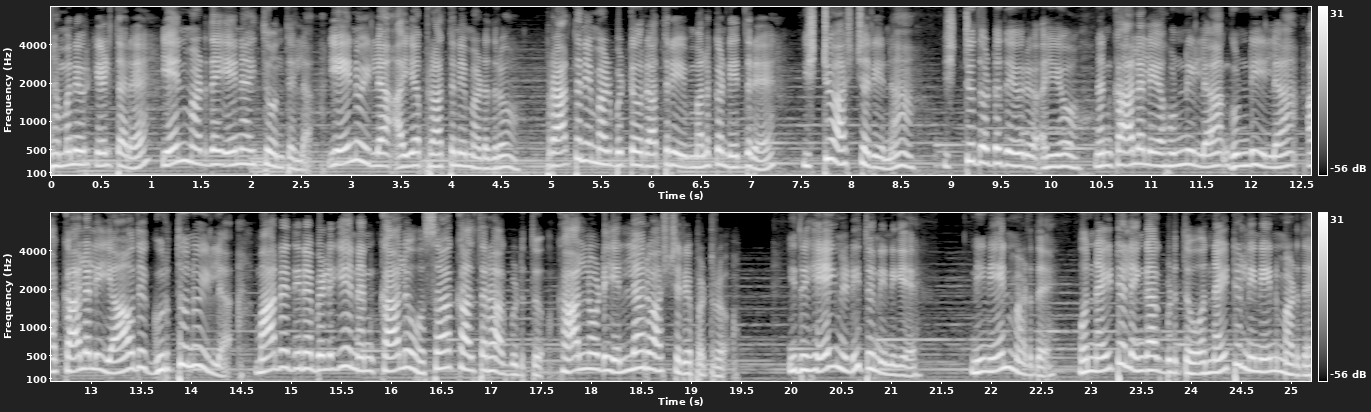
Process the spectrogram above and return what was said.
ನಮ್ಮನೆಯವ್ರು ಕೇಳ್ತಾರೆ, ಏನ್ ಮಾಡ್ದೆ? ಏನಾಯ್ತು ಅಂತೆಲ್ಲ. ಏನೂ ಇಲ್ಲ. ಅಯ್ಯ, ಪ್ರಾರ್ಥನೆ ಮಾಡಿದ್ರು. ಪ್ರಾರ್ಥನೆ ಮಾಡಿಬಿಟ್ಟು ರಾತ್ರಿ ಮಲ್ಕೊಂಡು ಎದ್ರೆ ಇಷ್ಟು ಆಶ್ಚರ್ಯನಾ? ಇಷ್ಟು ದೊಡ್ಡ ದೇವರು. ಅಯ್ಯೋ ನನ್ನ ಕಾಲಲ್ಲಿ ಹುಣ್ಣಿಲ್ಲ, ಗುಂಡಿ ಇಲ್ಲ. ಆ ಕಾಲಲ್ಲಿ ಯಾವುದೇ ಗುರುತೂ ಇಲ್ಲ. ಮಾರನೇ ದಿನ ಬೆಳಿಗ್ಗೆ ನನ್ನ ಕಾಲು ಹೊಸ ಕಾಲ್ ಥರ ಆಗ್ಬಿಡ್ತು. ಕಾಲು ನೋಡಿ ಎಲ್ಲರೂ ಆಶ್ಚರ್ಯಪಟ್ರು. ಇದು ಹೇಗೆ ನಡೀತು ನಿನಗೆ? ನೀನೇನು ಮಾಡಿದೆ? ಒಂದು ನೈಟಲ್ಲಿ ಹೆಂಗಾಗ್ಬಿಡ್ತು? ಒಂದು ನೈಟಲ್ಲಿ ನೀನೇನು ಮಾಡಿದೆ?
